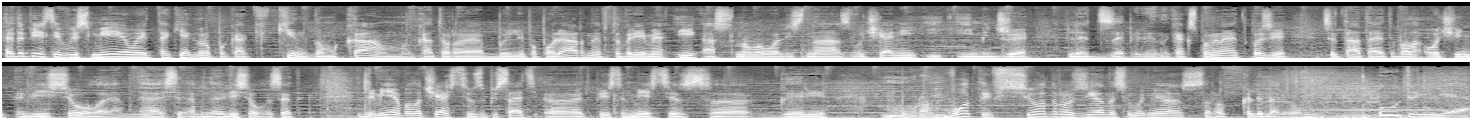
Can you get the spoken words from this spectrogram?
Эта песня высмеивает такие группы, как Kingdom Come, которые были популярны в то время и основывались на звучании и имидже Led Zeppelin. Как вспоминает Ози, цитата, это была очень веселая, э, веселый сет. Для меня было частью записать эту песню вместе с Гэри Муром. Вот и все, друзья, на сегодня с рок-календарем. Утреннее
